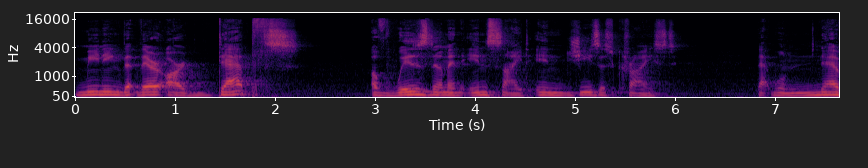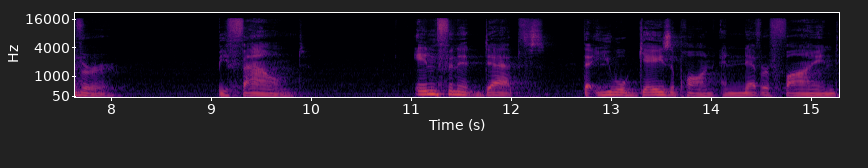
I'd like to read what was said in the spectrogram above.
Meaning that there are depths of wisdom and insight in Jesus Christ that will never be found. Infinite depths that you will gaze upon and never find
